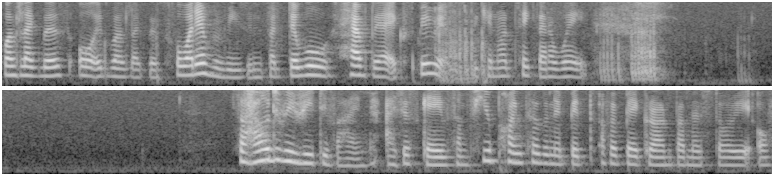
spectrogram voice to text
was like this or it was like this for whatever reason. But they will have their experience. We cannot take that away. So how do we redivine i just gave some few pointers and a bit of a background by my story of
